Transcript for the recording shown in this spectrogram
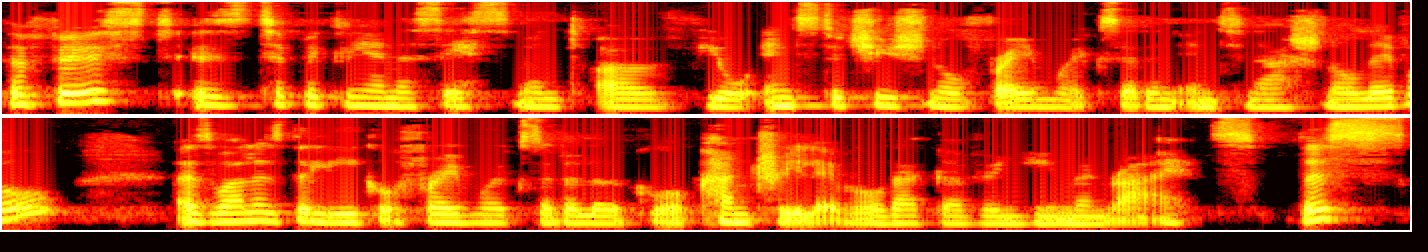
The first is typically an assessment of your institutional frameworks at an international level, as well as the legal frameworks at a local or country level that govern human rights. This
